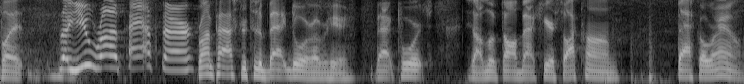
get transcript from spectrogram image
but So you run past her. run past her to the back door over here, back porch. So I looked all back here, so I come back around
